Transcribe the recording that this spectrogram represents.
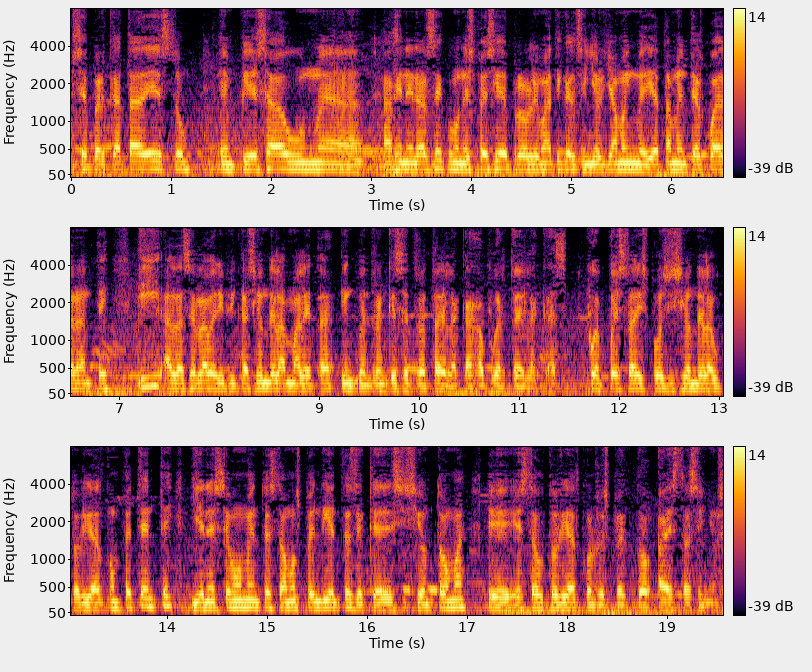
se percata de esto, empieza a generarse como una especie de problemática, el señor llama inmediatamente al cuadrante y al hacer la verificación de la maleta encuentran que se trata de la caja fuerte de la casa. Fue puesta a disposición de la autoridad competente y en este momento estamos pendientes de qué decisión toma eh, esta autoridad con respecto a esta señora.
